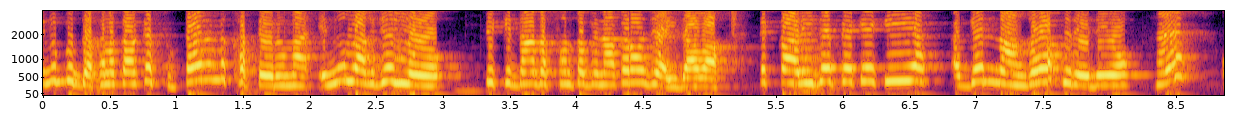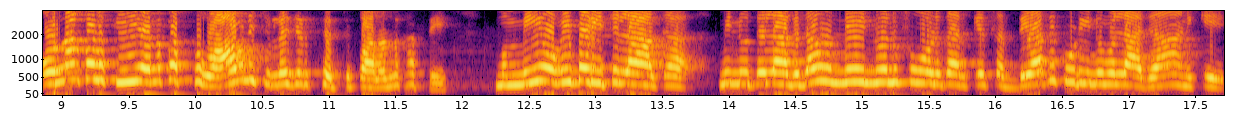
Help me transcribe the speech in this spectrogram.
ਇਹਨੂੰ ਬਦਖਲ ਕਰਕੇ ਸੁੱਟਾ ਇਹਨਾਂ ਨੂੰ ਖੱਤੇ ਨੂੰ ਨਾ ਇਹਨੂੰ ਲੱਗ ਜੇ ਲੋ ਵੀ ਕਿੱਦਾਂ ਦੱਸਣ ਤੋਂ ਬਿਨਾ ਘਰੋਂ ਜਾਈਦਾ ਵਾ। ਤੇ ਕਾਲੀ ਦੇ ਪੇਕੇ ਕੀ ਆ? ਅੱਗੇ ਨੰਗਵਾ ਸਿਰੇ ਦੇ ਉਹ ਹੈ? ਉਹਨਾਂ ਕੋਲ ਕੀ ਆ? ਉਹਨਾਂ ਕੋਲ ਸਵਾਬ ਨਹੀਂ ਚੁੱਲੇ ਜਿਹੜੇ ਸਿਰ ਚ ਪਾ ਲੈਣ ਖੱਤੇ ਮੰਮੀ ਉਹ ਵੀ ਬੜੀ ਚਲਾਕ ਆ। ਮੈਨੂੰ ਤੇ ਲੱਗਦਾ ਉਹਨੇ ਇਹਨਾਂ ਨੂੰ ਫੋਨ ਕਰਕੇ ਸੱਦਿਆ ਵੀ ਕੁੜੀ ਨੂੰ ਮਿਲਾ ਜਾ ਆਣ ਕੇ।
